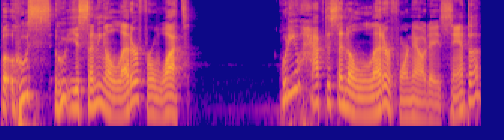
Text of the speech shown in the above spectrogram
But who's who? You sending a letter for what? What do you have to send a letter for nowadays? Santa?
